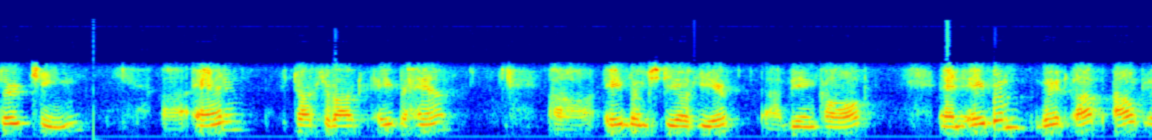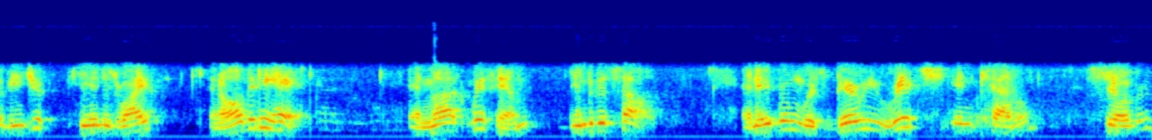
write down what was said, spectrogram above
13, uh, and it talks about Abraham. Uh, Abram's still here, uh, being called. And Abram went up out of Egypt, he and his wife, and all that he had, and Lot with him into the south. And Abram was very rich in cattle, silver,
